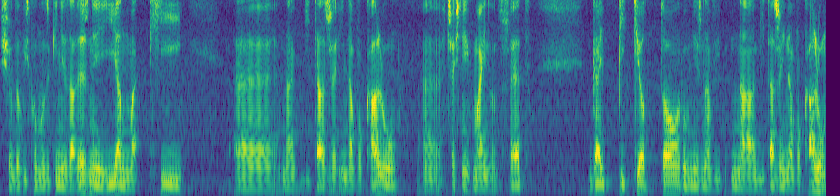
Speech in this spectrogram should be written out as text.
środowisku muzyki niezależnej. Ian McKee e, na gitarze i na wokalu, wcześniej w Minor Threat. Guy Picciotto również na, na gitarze i na wokalu.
